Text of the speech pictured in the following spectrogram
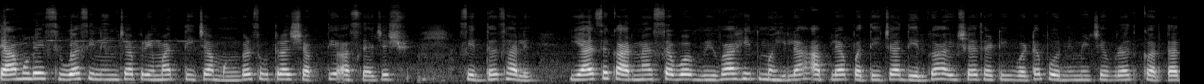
त्यामुळे सुवासिनींच्या प्रेमात तिच्या मंगळसूत्रात शक्ती असल्याचे सिद्ध झाले. याच कारणास्तव विवाहित महिला आपल्या पतीच्या दीर्घ आयुष्यासाठी वटपौर्णिमेचे व्रत करतात.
